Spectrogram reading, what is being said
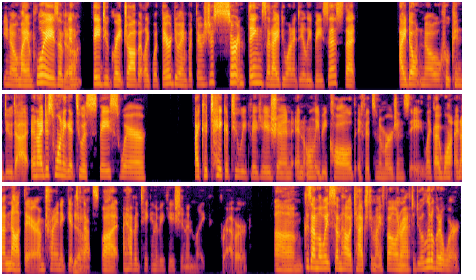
you know my employees of, Yeah. and they do great job at like what they're doing, but there's just certain things that I do on a daily basis that I don't know who can do that. And I just want to get to a space where I could take a two week vacation and only be called if it's an emergency. Like I want, and I'm not there. I'm trying to get to that spot. I haven't taken a vacation in like forever. Um, cause I'm always somehow attached to my phone or I have to do a little bit of work.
